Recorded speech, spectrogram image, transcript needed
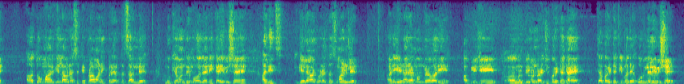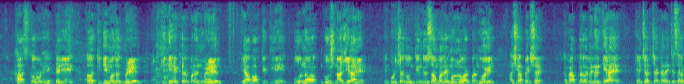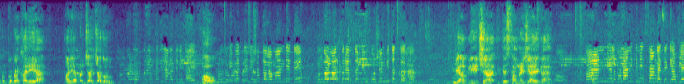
तो मार्गी लावण्यासाठी प्रामाणिक प्रयत्न चालले मुख्यमंत्री महोदयांनी काही विषय आधीच गेल्या आठवड्यातच मांडलेत. आणि येणाऱ्या मंगळवारी आपली जी मंत्रिमंडळाची बैठक आहे त्या बैठकीमध्ये उरलेले विषय खास करून हेक्टरी किती मदत मिळेल किती हेक्टर पर्यंत मिळेल या बाबतीतली पूर्ण घोषणा जी आहे ती पुढच्या दोन तीन दिवसामध्ये मंगळवारपर्यंत होईल. अशी अपेक्षा आहे. त्यामुळे आपल्याला विनंती आहे काही चर्चा करायची असेल आपण कृपया खाली या आणि आपण चर्चा करू. हो. मी मंगळवारपर्यंत उपोषण इथंच करणार. म्हणजे आपली इच्छा तिथेच थांबण्याची आहे का? हो. कारण मला आणखीन एक सांगायचं की आपले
